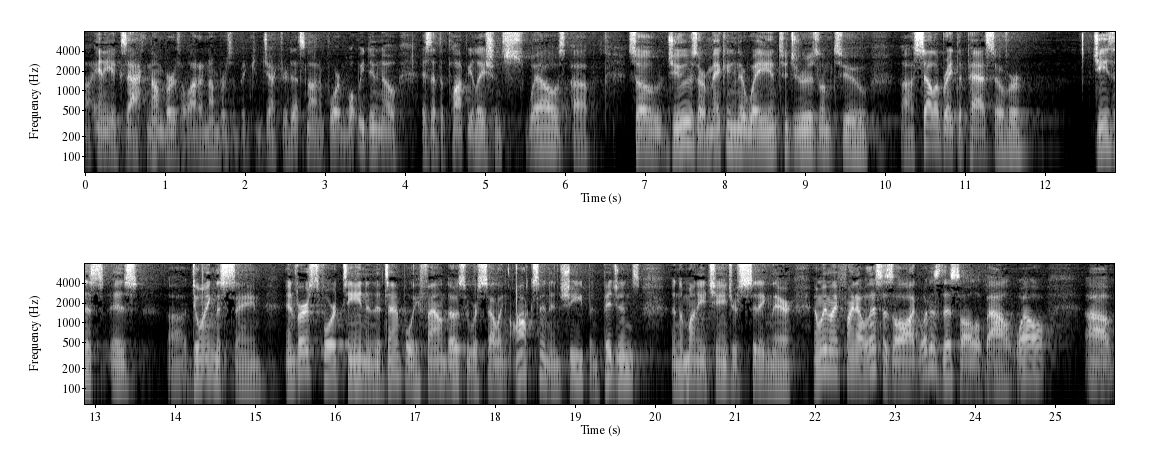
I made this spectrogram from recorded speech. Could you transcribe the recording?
uh, any exact numbers. A lot of numbers have been conjectured. That's not important. What we do know is that the population swells up. So Jews are making their way into Jerusalem to uh, celebrate the Passover. Jesus is doing the same. In verse 14, in the temple, he found those who were selling oxen and sheep and pigeons and the money changers sitting there. And we might find out, well, this is odd. What is this all about? Well, uh,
